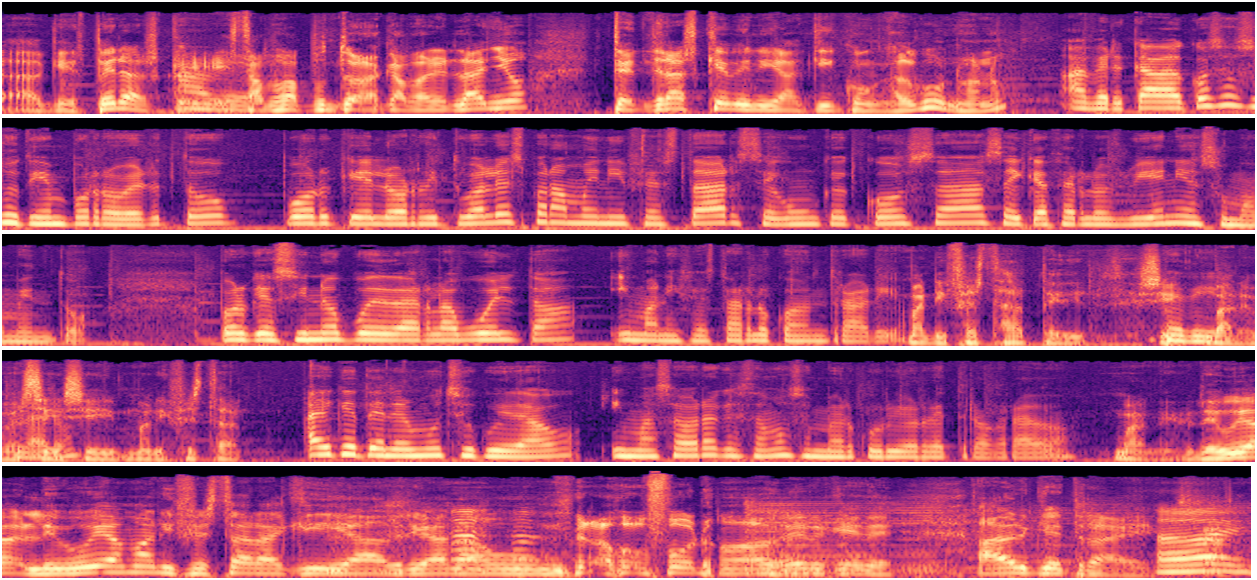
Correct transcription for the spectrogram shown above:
a qué esperas, que A ver. estamos a punto de acabar el año. Tendrás que venir aquí con alguno, ¿no? A ver, cada cosa a su tiempo, Roberto, porque los rituales para manifestar según qué cosas hay que hacerlos bien y en su momento. Porque si no puede dar la vuelta y manifestar lo contrario. Manifestar, pedir. Sí, Pedir, vale, claro. sí, sí, manifestar. Hay que tener mucho cuidado y más ahora que estamos en Mercurio retrógrado. Vale, le voy a, le voy a manifestar aquí a Adriana un grabófono a ver qué, a ver qué trae. Ay.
